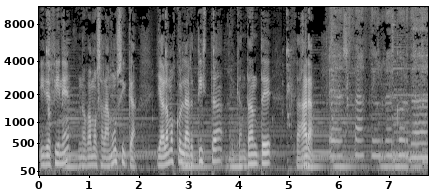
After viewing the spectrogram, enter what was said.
Y de cine nos vamos a la música y hablamos con la artista y cantante Zahara. Es fácil recordar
